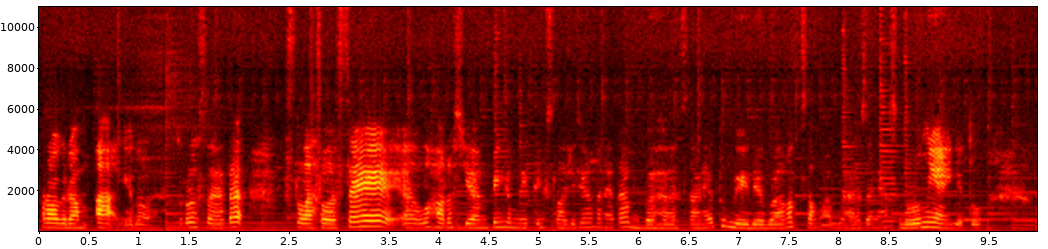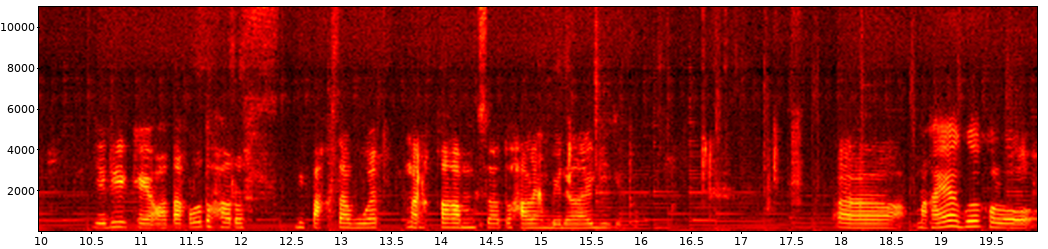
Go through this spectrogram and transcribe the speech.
program A gitu. Terus ternyata setelah selesai eh, lo harus jumping ke meeting selanjutnya. Ternyata bahasannya tuh beda banget sama bahasan sebelumnya gitu. Jadi kayak otak lo tuh harus dipaksa buat merekam suatu hal yang beda lagi gitu. Uh, makanya gue kalau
